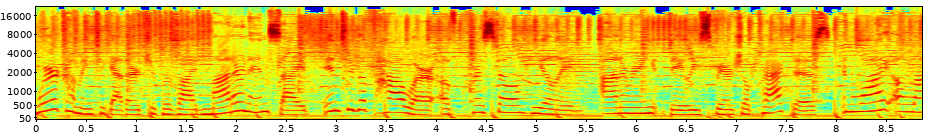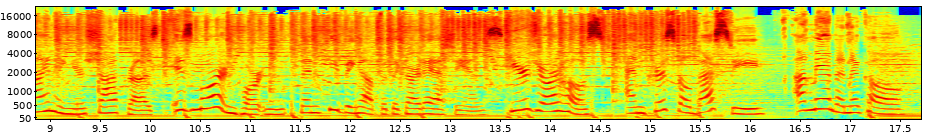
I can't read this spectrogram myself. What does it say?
We're coming together to provide modern insight into the power of crystal healing, honoring daily spiritual practice, and why aligning your chakras is more important than keeping up with the Kardashians. Here's your host and crystal bestie, Amanda Nicole.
